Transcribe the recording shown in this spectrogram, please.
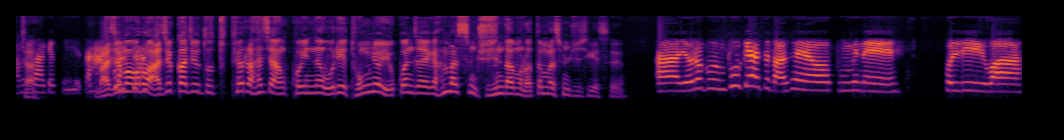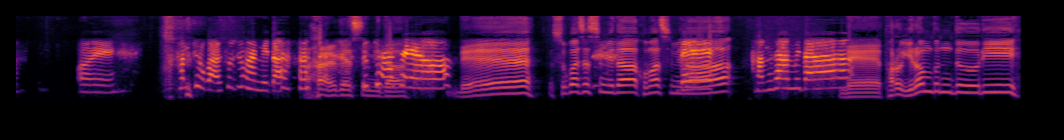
감사하겠습니다. 자, 마지막으로 아직까지도 투표를 하지 않고 있는 우리 동료 유권자에게 한 말씀 주신다면 어떤 말씀 주시겠어요? 아 여러분 포기하지 마세요. 국민의 권리와 어, 예. 한 표가 소중합니다. 알겠습니다. 투표하세요. 네, 수고하셨습니다. 고맙습니다. 네, 감사합니다. 네, 바로 이런 분들이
